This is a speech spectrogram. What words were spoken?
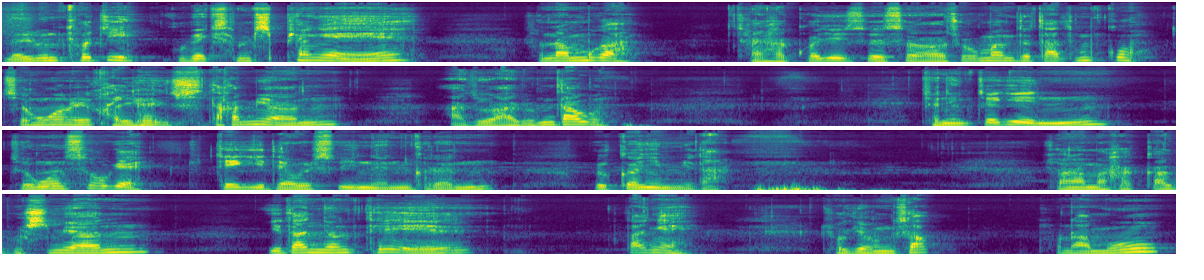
넓은 토지 930평에 소나무가 잘 가꿔져 있어서 조금만 더 다듬고 정원을 관리해 주시다면 아주 아름다운 전형적인 정원 속에 주택이 되올 수 있는 그런 물건입니다. 소나무 가까이 보시면 2단 형태의 땅에 조경석, 소나무,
